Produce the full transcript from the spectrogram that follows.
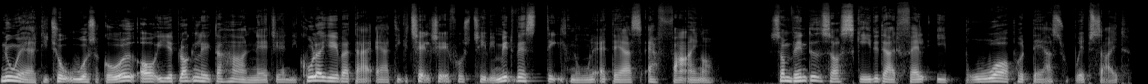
Nu er de to uger så gået, og i et blogindlæg der har Nadia Nikolajeva, der er digitalchef hos TV MidtVest, delt nogle af deres erfaringer. Som ventet så skete der et fald i brugere på deres website.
